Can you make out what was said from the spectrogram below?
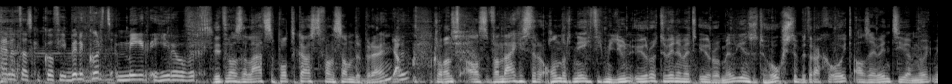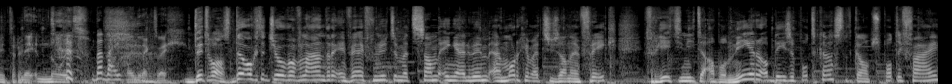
En een tasje koffie. Binnenkort meer hierover. Dit was de laatste podcast van Sam de Bruin. Ja, klopt. Want als, vandaag is er 190 miljoen euro te winnen met Euromillions. Het hoogste bedrag ooit. Als hij wint, zien we hem nooit meer terug. Nee, nooit. Bye bye. Ga direct weg. Dit was de ochtendshow van Vlaanderen in vijf minuten met Sam, Inge en Wim. En morgen met Suzanne en Freek. Vergeet je niet te abonneren op deze podcast. Dat kan op Spotify,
